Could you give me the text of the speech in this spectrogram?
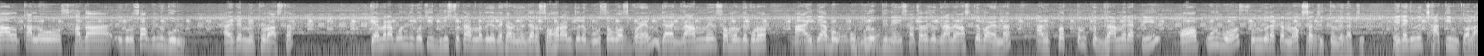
লাল কালো সাদা এগুলো সব কিন্তু গরু। আর এটা মেট্রো রাস্তা। ক্যামেরা বন্দি করছি দৃশ্যটা আপনাদেরকে দেখানোর জন্য। যারা শহরাঞ্চলে বসবাস করেন যারা গ্রামের সম্বন্ধে কোনো আইডিয়া বা উপলব্ধি নেই সচরাচর গ্রামে আসতে পারেন না। আমি প্রত্যন্ত গ্রামের একটি অপূর্ব সুন্দর একটা নকশা চিত্র দেখাচ্ছি। এটা কিন্তু ছাতিমতলা।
